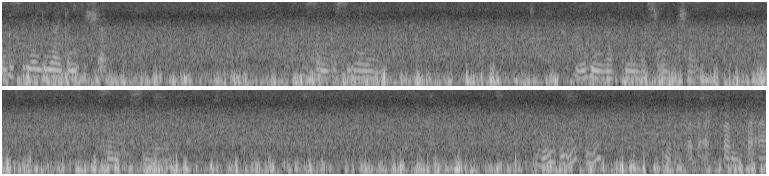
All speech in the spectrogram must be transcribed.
Gusto gusto niya ginaganto siya. Gusto gusto niya yan. Nihilas-hilas yung tiyan. Gusto gusto niya yan. Mm, mm, mm. Nakapataas pa ang paa.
